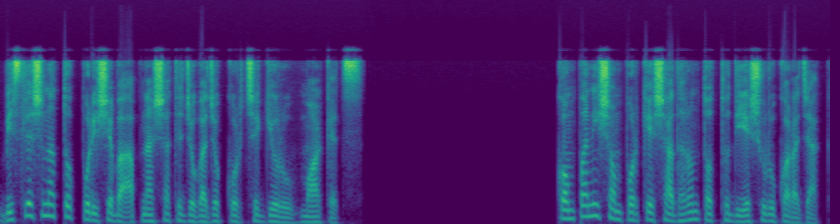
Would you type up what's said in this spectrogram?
বিশ্লেষণাত্মক পরিষেবা আপনার সাথে যোগাযোগ করছে গিওরু মার্কেটস। কোম্পানি সম্পর্কে সাধারণ তথ্য দিয়ে শুরু করা যাক।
